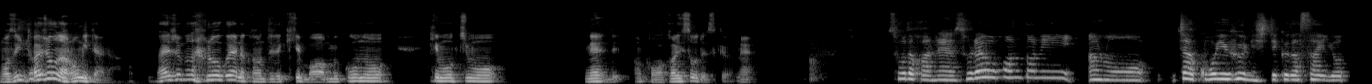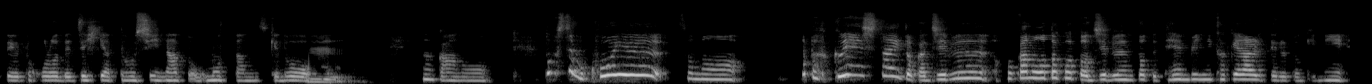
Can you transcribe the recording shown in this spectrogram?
うん、まずい大丈夫だろみたいな。大丈夫だろうぐらいな感じで聞けば、向こうの気持ちもね、でなんか分かりそうですけどね。そうだからね、それを本当に、あの、じゃあこういうふうにしてくださいよっていうところで、ぜひやってほしいなと思ったんですけど、うん、なんかあの、どうしてもこういうそのやっぱ復縁したいとか自分他の男と自分とって天秤にかけられてる時に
